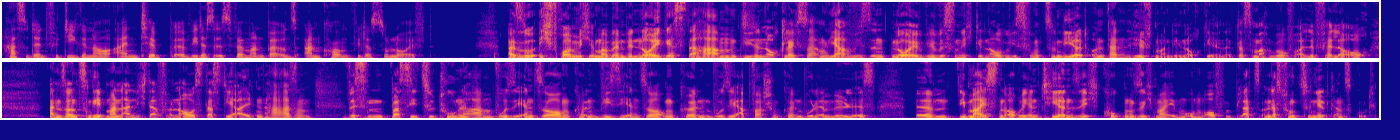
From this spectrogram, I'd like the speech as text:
Hast du denn für die genau einen Tipp, äh, wie das ist, wenn man bei uns ankommt, wie das so läuft? Also ich freue mich immer, wenn wir Neugäste haben, die dann auch gleich sagen, ja, wir sind neu, wir wissen nicht genau, wie es funktioniert und dann hilft man denen auch gerne. Das machen wir auf alle Fälle auch. Ansonsten geht man eigentlich davon aus, dass die alten Hasen wissen, was sie zu tun haben, wo sie entsorgen können, wie sie entsorgen können, wo sie abwaschen können, wo der Müll ist. Ähm, die meisten orientieren sich, gucken sich mal eben um auf dem Platz und das funktioniert ganz gut.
